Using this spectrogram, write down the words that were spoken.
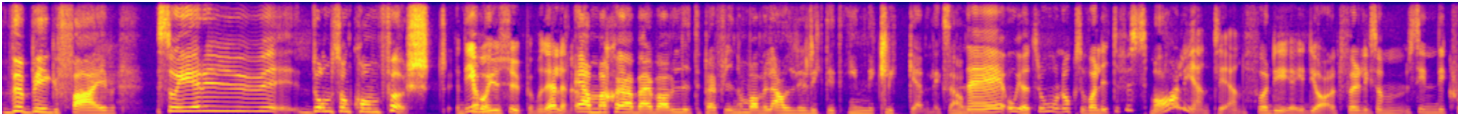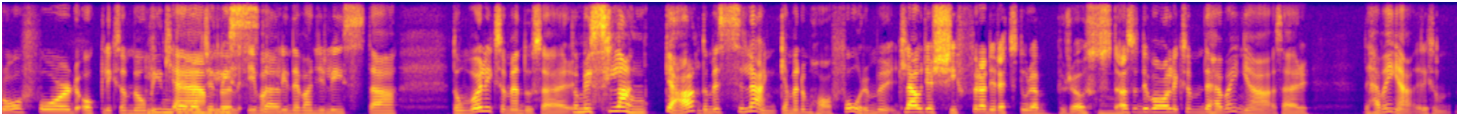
The big five. Så är det ju de som kom först. Det var ju supermodellerna. Emma Sjöberg var väl lite perfin. Hon var väl aldrig riktigt in i klicken. Liksom. Nej, och jag tror hon också var lite för smal egentligen för det idealet. För liksom Cindy Crawford och liksom Naomi Linda Campbell, Evangelista. Linda Evangelista de var liksom ändå så här... De är slanka. De är slanka men de har former. Claudia Schiffer hade rätt stora bröst. Mm. Alltså det var liksom, det här var inga så här... Det här var inga liksom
